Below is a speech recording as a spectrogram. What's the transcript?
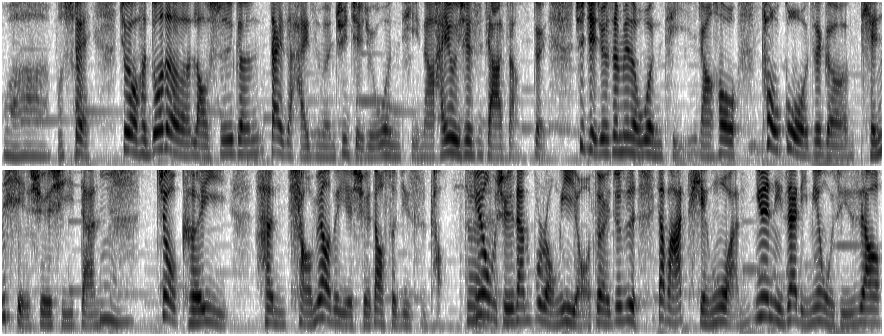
哇，不是，对，就有很多的老师跟带着孩子们去解决问题。那还有一些是家长，对，去解决身边的问题，然后透过这个填写学习单，嗯，就可以很巧妙的也学到设计思考。因为我们学习单不容易哦，对，就是要把它填完。因为你在里面，我其实是要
